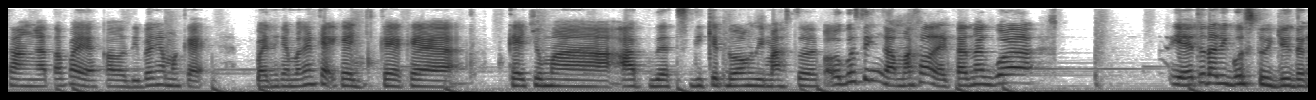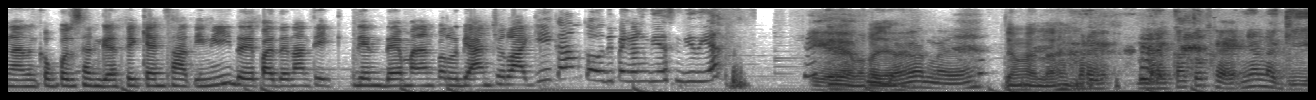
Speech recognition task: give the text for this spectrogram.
sangat apa ya kalau dibilang emang kayak banyak yang bilang kayak kayak kayak kayak kayak cuma upgrade sedikit doang di master. Kalau gue sih nggak masalah ya karena gue ya itu tadi gue setuju dengan keputusan grafik yang saat ini daripada nanti dia Diamond and Pearl lebih hancur lagi kan kalau dipegang dia sendirian Iya Iya, makanya Jangan lah ya. janganlah. mereka, mereka tuh kayaknya lagi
